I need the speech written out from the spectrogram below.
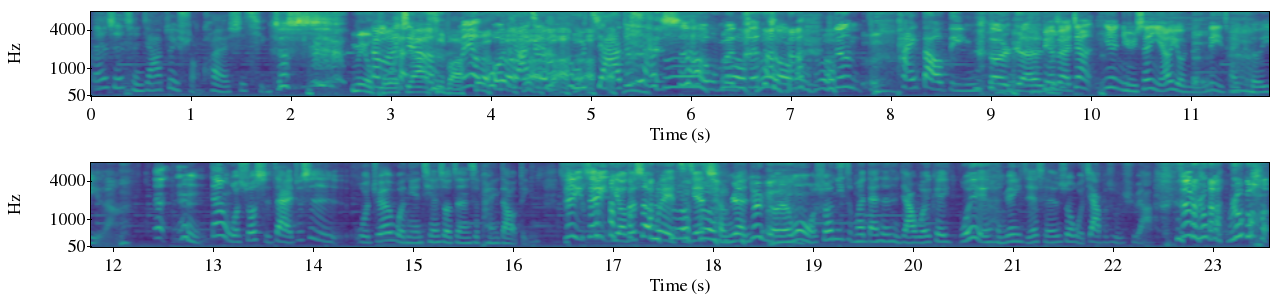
单身成家最爽快的事情就是 没有婆家是吧？没有婆家，只有夫家，就是很适合我们这种 就是拍到顶的人，对不对？这样，因为女生也要有能力才可以啦。嗯嗯，但我说实在，就是我觉得我年轻的时候真的是拍到顶，所以所以有的时候我也直接承认，就有人问我说你怎么会单身成家，我也可以，我也很愿意直接承认说我嫁不出去啊。所以如果 如果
